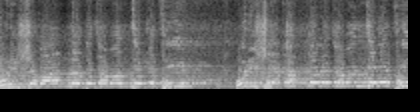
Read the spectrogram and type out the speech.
উনিশশো বাহান্নতে যেমন জেগেছি, উনিশশো একাত্তরে যেমন জেগেছি,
